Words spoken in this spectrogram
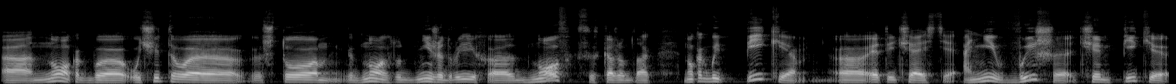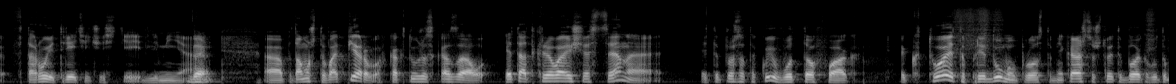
А, но, как бы, учитывая, что дно тут ниже других э, днов, скажем так, но, как бы, пики этой части, они выше, чем пики второй и третьей частей для меня. Да. А, потому что, во-первых, как ты уже сказал, это открывающая сцена, это просто такой what the fuck. Кто это придумал просто? Мне кажется, что это было какое-то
